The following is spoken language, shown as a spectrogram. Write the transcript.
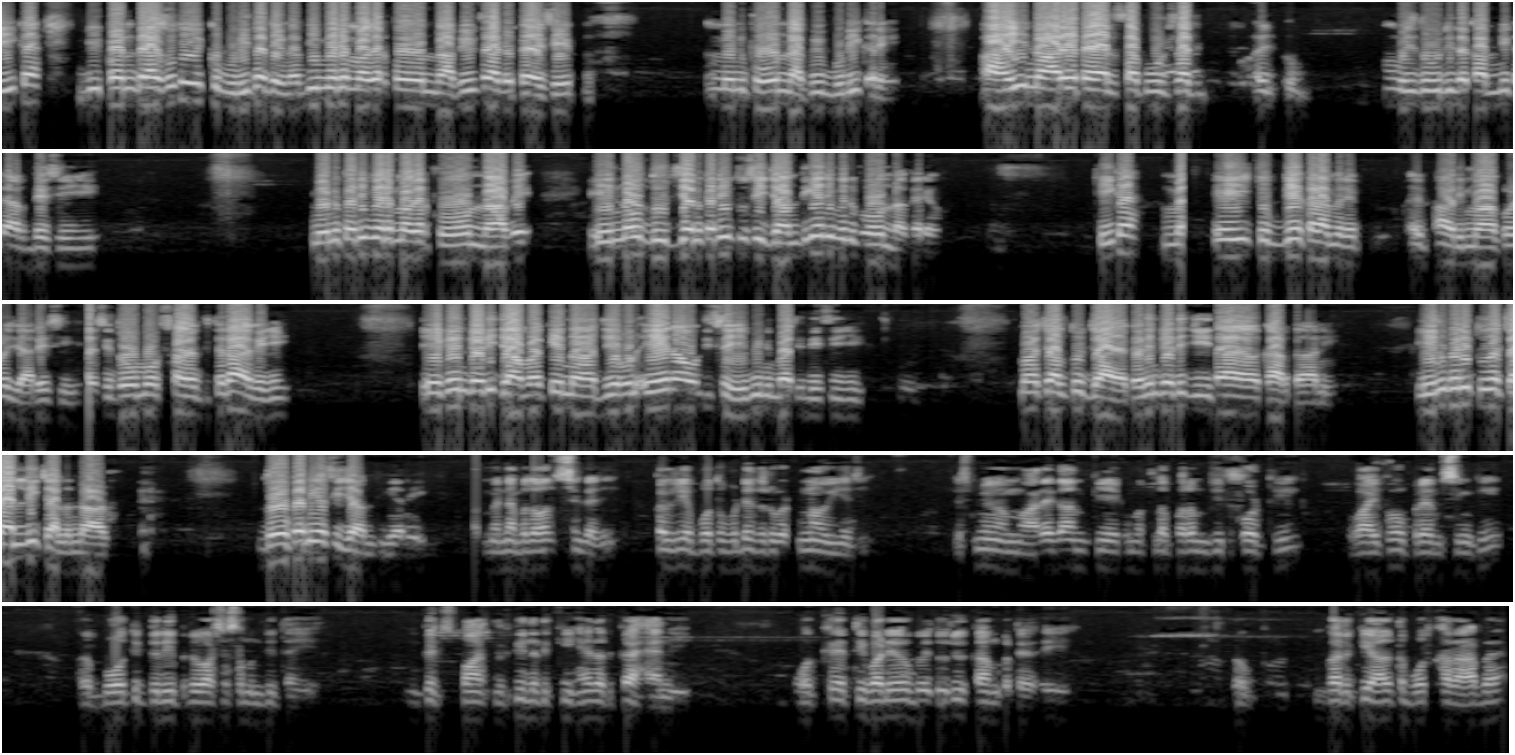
ਠੀਕ ਹੈ? ਵੀ 1500 ਤੋਂ ਇੱਕ ਬੁੜੀ ਦਾ ਦੇਣਾ ਵੀ ਮੇਰੇ ਮਗਰ ਫੋਨ ਨਾ ਵੀ ਤੁਹਾਡੇ ਪੈਸੇ ਮੈਨੂੰ ਫੋਨ ਨਾ ਕੋਈ ਬੁੜੀ ਕਰੇ। ਆਹੀ ਨਾਲੇ ਪੈਲਸਾ ਪੂਲਸਾ ਮਜ਼ਦੂਰੀ ਦਾ ਕੰਮ ਹੀ ਕਰਦੇ ਸੀ ਜੀ। ਮੈਨੂੰ ਕਹਿੰਦੀ ਮੇਰੇ ਮਗਰ ਫੋਨ ਨਾ ਆਵੇ। ਇਹਨਾਂ ਦੂਜਿਆਂ ਨੂੰ ਕਹਿੰਦੀ ਤੁਸੀਂ ਜਾਂਦੀਆਂ ਨਹੀਂ ਮੈਨੂੰ ਫੋਨ ਨਾ ਕਰਿਓ। ਠੀਕ ਹੈ? ਮੈਂ ਇਹ ਚੁੱਗੇ ਕਲਾ ਮੇਰੇ ਅਹ, ਆਪਦੀ ਮਾਂ ਕੋਲ ਜਾ ਰਹੀ ਸੀ। ਅਸੀਂ ਦੋ ਮੋਟਰਸਾਈਕਲ ਤੇ ਚੜਾ ਗਏ ਜੀ ਇਹ ਕਹਿੰਦੀ ਡੈਡੀ ਜਾਵਾਂ ਕਿ ਨਾ ਜੇ ਹੁਣ ਇਹ ਨਾ ਆਉਂਦੀ ਸਹੀ ਵੀ ਨਹੀਂ ਬਚਦੀ ਸੀ ਜੀ ਮੈਂ ਕਿਹਾ ਚੱਲ ਤੂੰ ਜਾਇਆ ਕਹਿੰਦੀ ਡੈਡੀ ਜੀ ਤਾਂ ਕਰਦਾ ਨਹੀਂ ਇਹਨੂੰ ਕਹਿੰਦੀ ਤੂੰ ਤਾਂ ਚੱਲ ਹੀ ਚੱਲ ਨਾਲ ਦੋ ਕਹਿੰਦੀਆਂ ਅਸੀਂ ਜਾਂਦੀਆਂ ਨੇ ਜੀ मेरा नाम बलवंत सिंह है जी कल ये बहुत बड़ी दुर्घटना हुई है जी इसमें हमारे गांव की एक मतलब परमजीत कौर थी वाइफ ऑफ प्रेम सिंह की और बहुत ही गरीब परिवार से संबंधित है ये इनके पांच लड़की लड़की है लड़का है नहीं और खेती बाड़ी और मजदूरी का काम करते थे ये तो घर की हालत बहुत खराब है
